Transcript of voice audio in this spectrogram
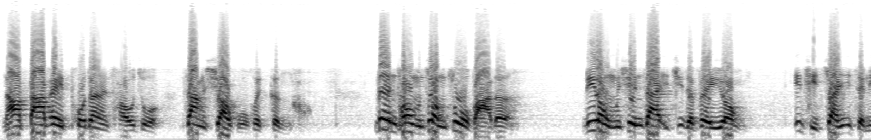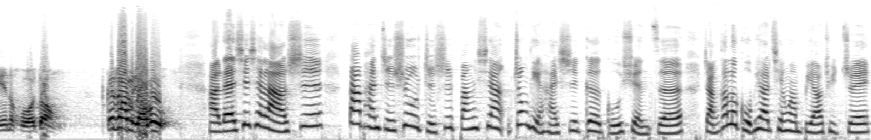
然后搭配破断的操作，这样效果会更好。认同我们这种做法的，利用我们现在一季的费用，一起赚一整年的活动。跟上我们脚步。好的，谢谢老师。大盘指数只是方向，重点还是个股选择。涨高的股票千万不要去追，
